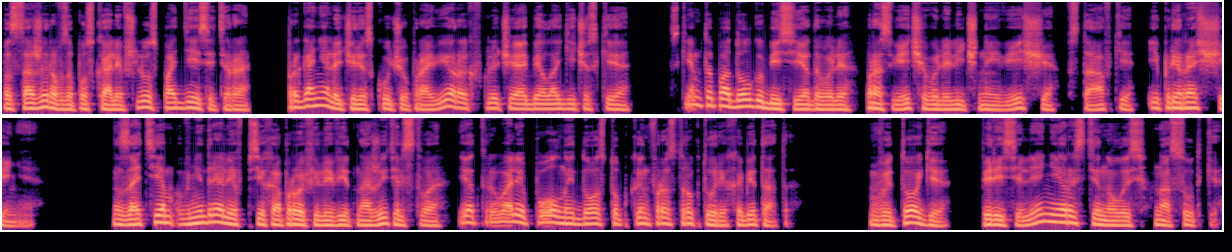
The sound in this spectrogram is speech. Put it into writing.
Пассажиров запускали в шлюз по десятеро, прогоняли через кучу проверок, включая биологические, с кем-то подолгу беседовали, просвечивали личные вещи, вставки и приращения. Затем внедряли в психопрофили вид на жительство и открывали полный доступ к инфраструктуре хабитата. В итоге переселение растянулось на сутки.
